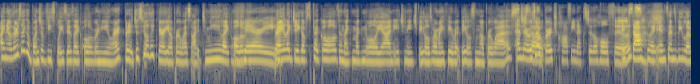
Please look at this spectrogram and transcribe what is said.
I know there's like a bunch of these places like all over New York, but it just feels like very Upper West Side to me. Like all of Very right, like Jacob's Pickles and like Magnolia and H and H Bagels were my favorite bagels in the Upper West. And there was So- a Birch Coffee next to the Whole Foods. Exactly. And since we live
